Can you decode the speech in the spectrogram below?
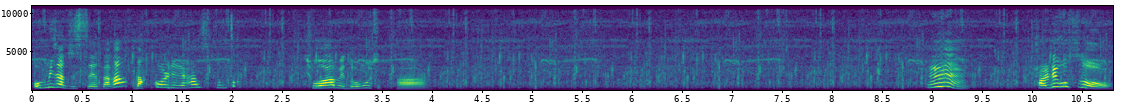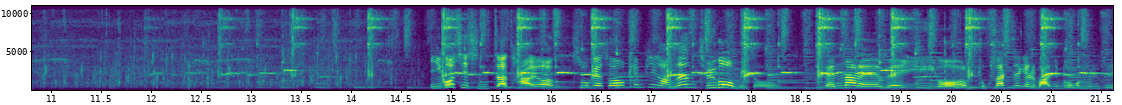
오미자 주스에다가 막걸리를 한 스푼 톡! 조합이 너무 좋다. 음! 잘 익었어. 이것이 진짜 자연 속에서 캠핑하는 즐거움이죠. 옛날에 왜 이- 이거 족살찌개를 많이 먹었는지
